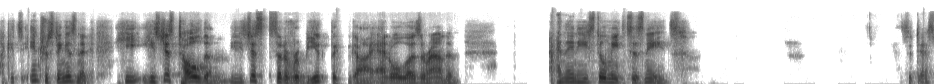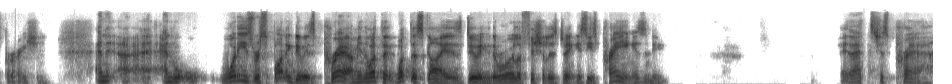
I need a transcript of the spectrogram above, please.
Like it's interesting, isn't it? He he's just told them, he's just sort of rebuked the guy and all those around him, and then he still meets his needs. It's a desperation, and uh, and what he's responding to is prayer. I mean, what the what this guy is doing, the royal official is doing, is he's praying, isn't he? That's just prayer.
